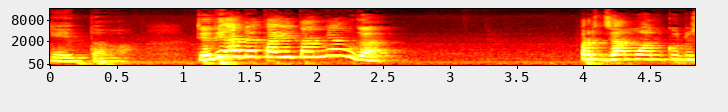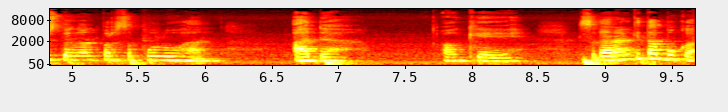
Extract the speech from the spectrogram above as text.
Gitu. Jadi ada kaitannya enggak? Perjamuan kudus dengan persepuluhan. Ada. Oke. Sekarang kita buka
